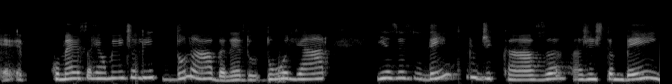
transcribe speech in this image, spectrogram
é, é, começa realmente ali do nada, né, do, do olhar. E às vezes dentro de casa a gente também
